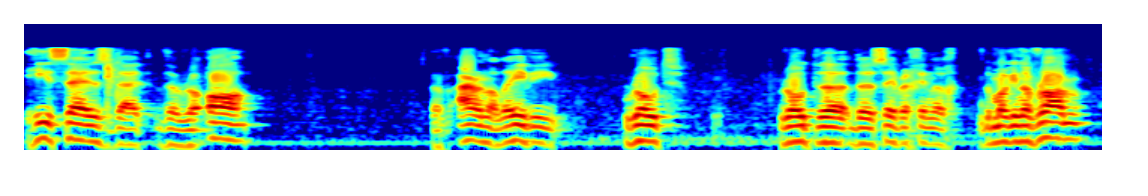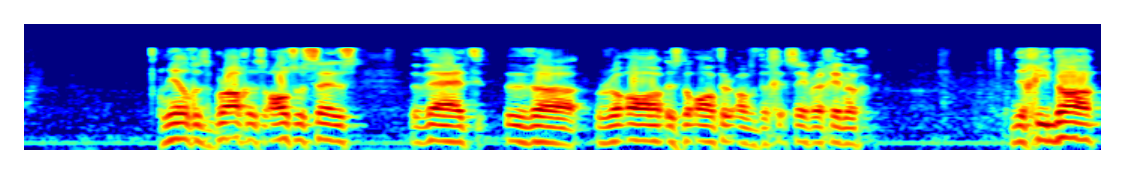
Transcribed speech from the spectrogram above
he says that the Ra'ah of Aaron Alevi wrote wrote the, the Sefer Chinuch. The Magen Avram, Nilchus Brachas also says that the Ra'ah is the author of the Sefer Chinuch. The Chidah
